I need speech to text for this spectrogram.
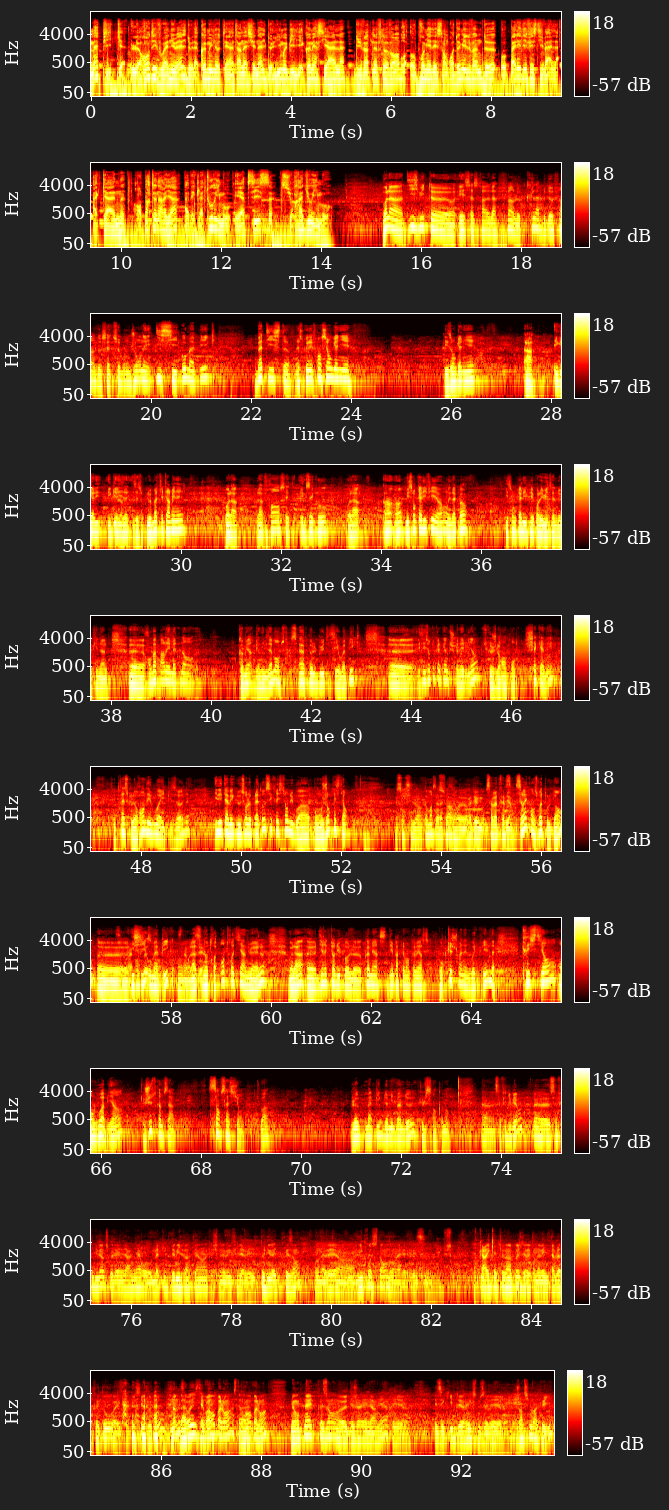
MAPIC, le rendez-vous annuel de la communauté internationale de l'immobilier commercial, du 29 novembre au 1er décembre 2022 au Palais des Festivals à Cannes, en partenariat avec la Tour Imo et Apsis sur Radio Imo. Voilà, 18h et ce sera la fin, le clap de fin de cette seconde journée ici au MAPIC. Baptiste, est-ce que les Français ont gagné? Ils ont gagné? Ah, Le match est terminé? Voilà, la France est ex aequo. Voilà, 1-1. Mais ils sont qualifiés, hein, on est d'accord? Ils sont qualifiés pour les huitièmes de finale. Euh, on va parler maintenant commerce, bien évidemment, parce que c'est un peu le but ici au MAPIC. Euh, et c'est surtout quelqu'un que je connais bien, puisque je le rencontre chaque année. C'est presque le rendez-vous à épisode. Il est avec nous sur le plateau, c'est Christian Dubois. Bonjour Christian. Bonsoir Sylvain. Comment ça Bonsoir, va euh, Radio. Ça va très bien. C'est vrai qu'on se voit tout le temps, euh, vrai, ici au. MAPIC. C'est un On, là, c'est plaisir. notre entretien annuel. Voilà, euh, directeur du pôle commerce, département commerce pour Cushman Wakefield. Christian, on le voit bien, juste comme ça. Sensation, tu vois. Le MAPIC 2022, tu le sens comment? Euh, ça fait du bien. Euh, ça fait du bien parce que l'année dernière, au MAPIC 2021, que Wakefield avait tenu à être présent, on avait un micro-stand. Pour caricaturer un peu, je dirais qu'on avait une table à tréteaux avec quelques sièges autour. Non, mais Bah c'est oui, vraiment vrai. pas loin. C'était Ouais. vraiment pas loin. Mais on tenait à être présent euh, déjà l'année dernière et euh, les équipes de RX nous avaient euh, gentiment accueillis.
